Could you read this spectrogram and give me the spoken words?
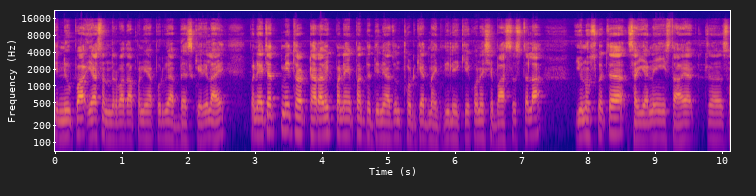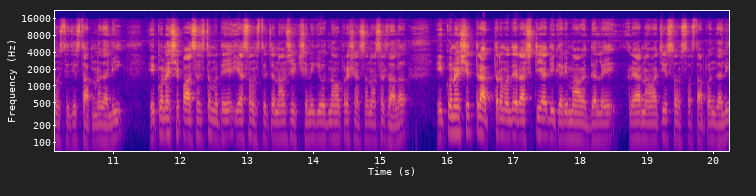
ती न्यूपा या संदर्भात आपण यापूर्वी अभ्यास केलेला आहे. पण याच्यात मी थ ठराविकपणे पद्धतीने अजून थोडक्यात माहिती दिली की एकोणीसशे बासष्टला युनेस्कोच्या सहाय्याने ही स्था संस्थेची स्थापना झाली. एकोणीसशे पासष्टमध्ये या संस्थेचं नाव शैक्षणिक योजना व प्रशासन असं झालं. एकोणीसशे त्र्याहत्तरमध्ये राष्ट्रीय अधिकारी महाविद्यालय या नावाची संस्था स्थापन झाली.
